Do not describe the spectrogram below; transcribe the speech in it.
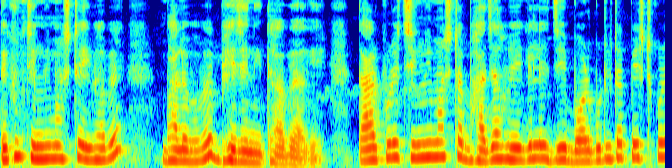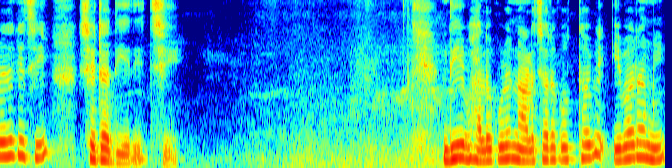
দেখুন চিংড়ি মাছটা এইভাবে ভালোভাবে ভেজে নিতে হবে আগে। তারপরে চিংড়ি মাছটা ভাজা হয়ে গেলে যে বরবটিটা পেস্ট করে রেখেছি, সেটা দিয়ে দিচ্ছি। দিয়ে ভালো করে নাড়াচাড়া করতে হবে। এবার আমি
